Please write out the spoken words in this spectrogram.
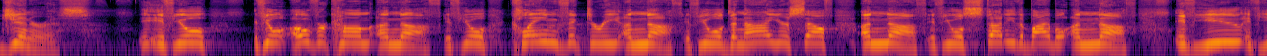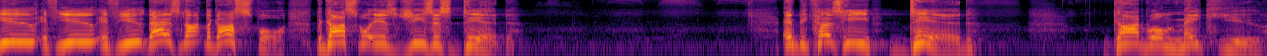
generous, if you'll if you'll overcome enough, if you'll claim victory enough, if you will deny yourself enough, if you will study the Bible enough, if you, if you, if you, if you, that is not the gospel. The gospel is Jesus did. And because he did, God will make you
